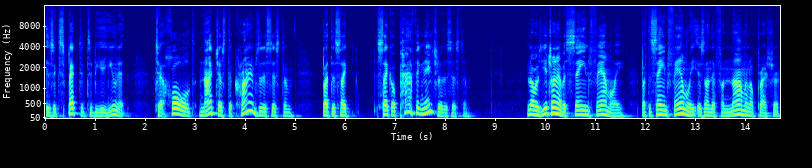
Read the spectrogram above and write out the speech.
is expected to be a unit to hold not just the crimes of the system, but the psych- psychopathic nature of the system. In other words, you're trying to have a sane family, but the sane family is under phenomenal pressure,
